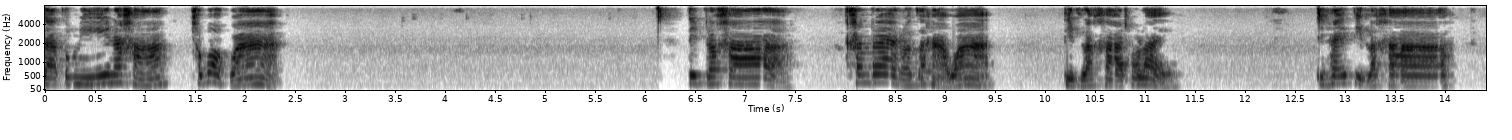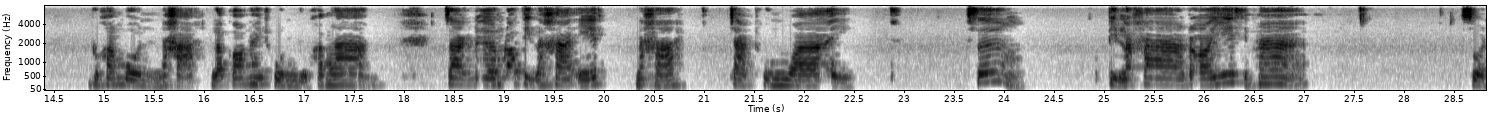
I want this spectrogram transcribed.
จากตรงนี้นะคะเขาบอกว่า ติดราคา ขั้นแรกเราจะหาว่า ติดราคาเท่าไหร่ จะให้ติดราคาอยู่ข้างบนนะคะ แล้วก็ให้ทุนอยู่ข้างล่าง จากเดิมเราติดราคา x นะคะ จากทุน y ซึ่ง ติดราคา125ส่วน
